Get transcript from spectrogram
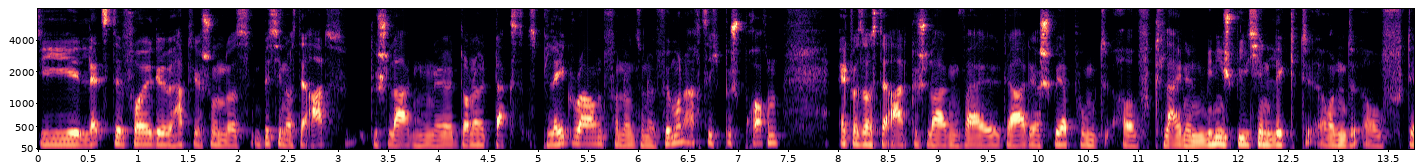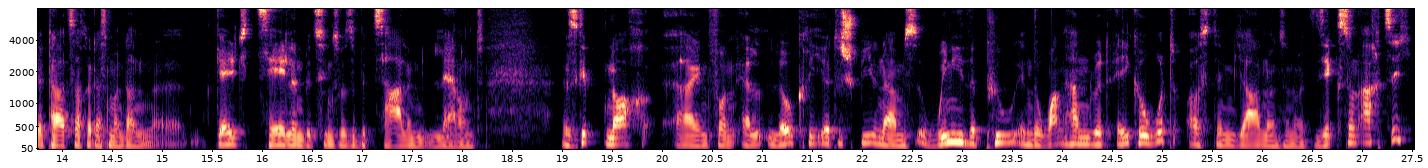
Die letzte Folge hat ja schon das ein bisschen aus der Art geschlagene Donald Ducks Playground von 1985 besprochen. Etwas aus der Art geschlagen, weil da der Schwerpunkt auf kleinen Minispielchen liegt und auf der Tatsache, dass man dann äh, Geld zählen bzw. bezahlen lernt. Es gibt noch ein von L. Lowe kreiertes Spiel namens Winnie the Pooh in the 100 Acre Wood aus dem Jahr 1986,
